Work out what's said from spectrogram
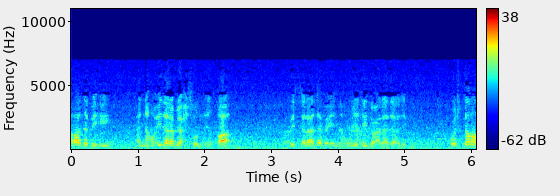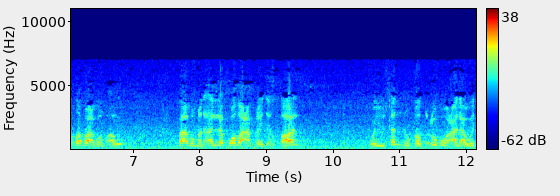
أراد به أنه إذا لم يحصل الإنقاء بالثلاثة فإنه يزيد على ذلك. واشترط بعضهم أو بعض من ألف وضع قيدا قال ويسن قطعه على وتر.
